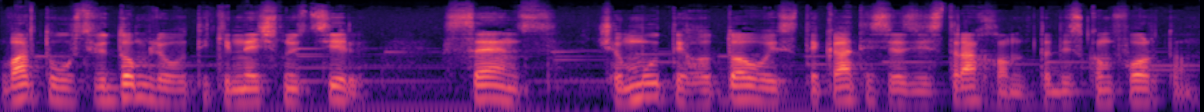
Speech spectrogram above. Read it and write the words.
Варто усвідомлювати кінечну ціль, сенс, чому ти готовий стикатися зі страхом та дискомфортом.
